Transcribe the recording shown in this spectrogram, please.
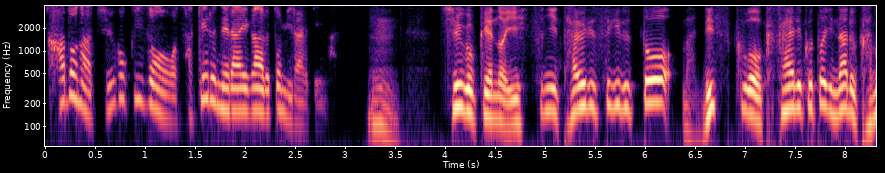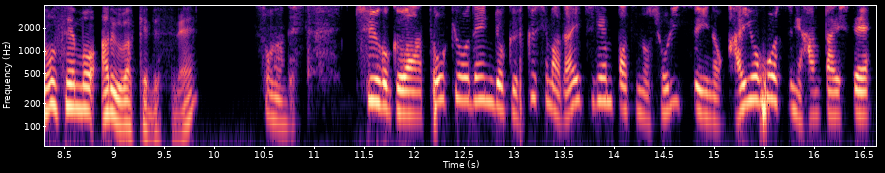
過度な中国依存を避ける狙いがあると見られています。うん。中国への輸出に頼りすぎると、まあ、リスクを抱えることになる可能性もあるわけですね。そうなんです。中国は東京電力福島第一原発の処理水の海洋放出に反対して、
